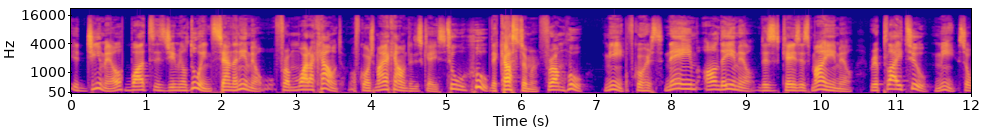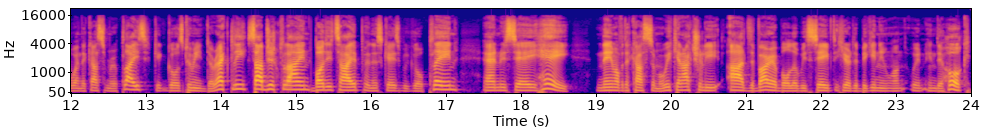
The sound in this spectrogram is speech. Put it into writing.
Gmail. What is Gmail doing? Send an email from what account? Of course, my account in this case. To who? The customer. From who? Me, of course. Name on the email. This case is my email reply to me. So when the customer replies, it goes to me directly. Subject line, body type, in this case, we go plain and we say, hey, name of the customer. We can actually add the variable that we saved here at the beginning on, in the hook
